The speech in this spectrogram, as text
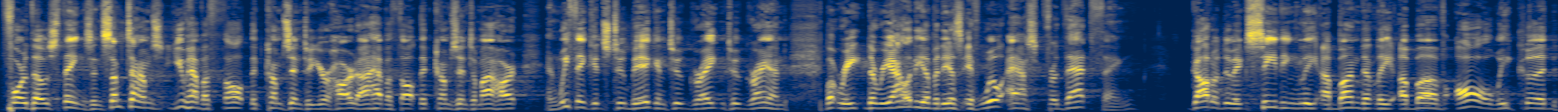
for those things. And sometimes you have a thought that comes into your heart, I have a thought that comes into my heart, and we think it's too big and too great and too grand. But re- the reality of it is, if we'll ask for that thing, God will do exceedingly abundantly above all we could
